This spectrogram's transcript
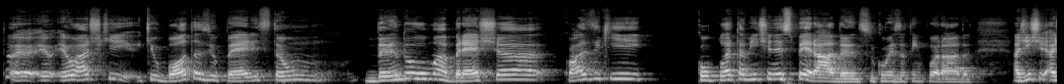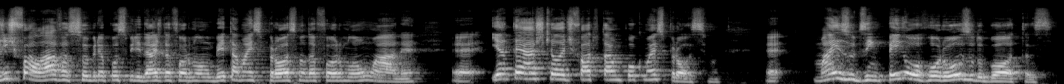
Então, eu, eu acho que, que o Bottas e o Pérez estão dando uma brecha quase que completamente inesperada antes do começo da temporada. A gente, a gente falava sobre a possibilidade da Fórmula 1B estar tá mais próxima da Fórmula 1A, né? É, e até acho que ela de fato está um pouco mais próxima. É, mas o desempenho horroroso do Bottas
